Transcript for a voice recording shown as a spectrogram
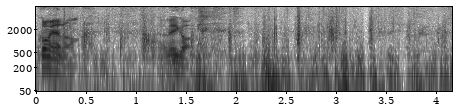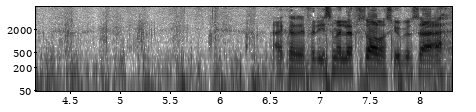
Kom igjen, Anne. Da er vi i gang. Jeg kan si For de som er løpsvalerskubben, så er,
